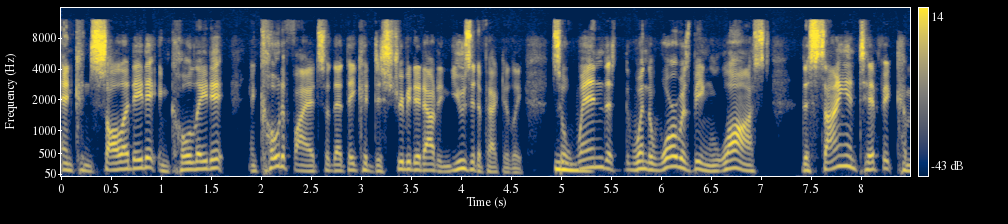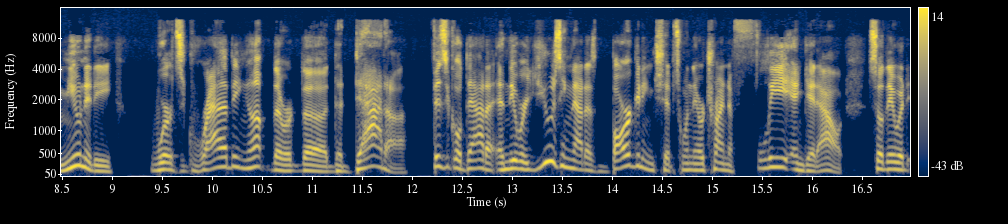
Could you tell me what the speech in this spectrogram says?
and consolidate it and collate it and codify it so that they could distribute it out and use it effectively so mm-hmm. when the when the war was being lost the scientific community was grabbing up the the the data physical data and they were using that as bargaining chips when they were trying to flee and get out. So they would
